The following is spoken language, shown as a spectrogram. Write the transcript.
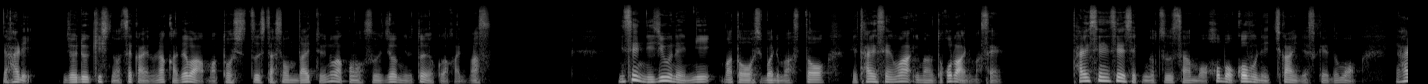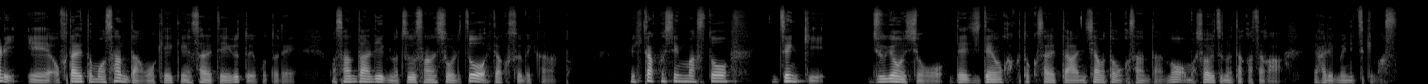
やはり女流棋士の世界の中では、ま突出した存在というのがこの数字を見るとよくわかります。2020年に的を絞りますと、対戦は今のところありません。対戦成績の通算もほぼ5分に近いんですけれども、やはり、えお二人とも3段を経験されているということで、3段リーグの通算勝率を比較するべきかなと。で比較してみますと、前期14勝で辞点を獲得された西山智子三段の勝率の高さがやはり目につきます。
